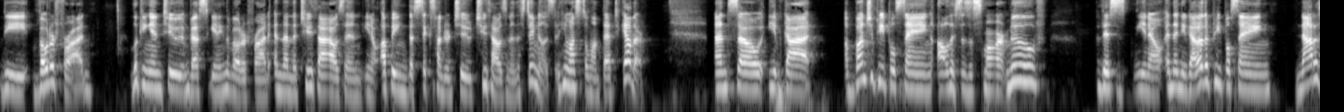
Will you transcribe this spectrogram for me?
the voter fraud looking into investigating the voter fraud and then the 2000 you know upping the 600 to 2000 in the stimulus. And he wants to lump that together. And so you've got a bunch of people saying oh this is a smart move. This is you know and then you've got other people saying not a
